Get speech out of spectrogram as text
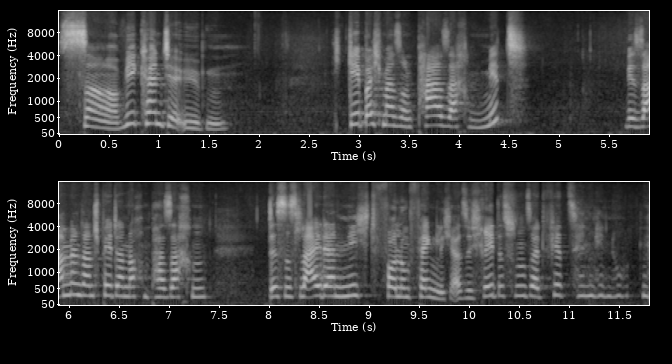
So, wie könnt ihr üben? Ich gebe euch mal so ein paar Sachen mit. Wir sammeln dann später noch ein paar Sachen. Das ist leider nicht vollumfänglich. Also ich rede schon seit 14 Minuten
